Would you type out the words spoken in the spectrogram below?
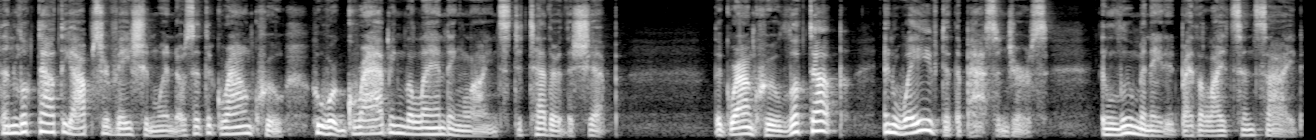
then looked out the observation windows at the ground crew who were grabbing the landing lines to tether the ship. The ground crew looked up and waved at the passengers, illuminated by the lights inside.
